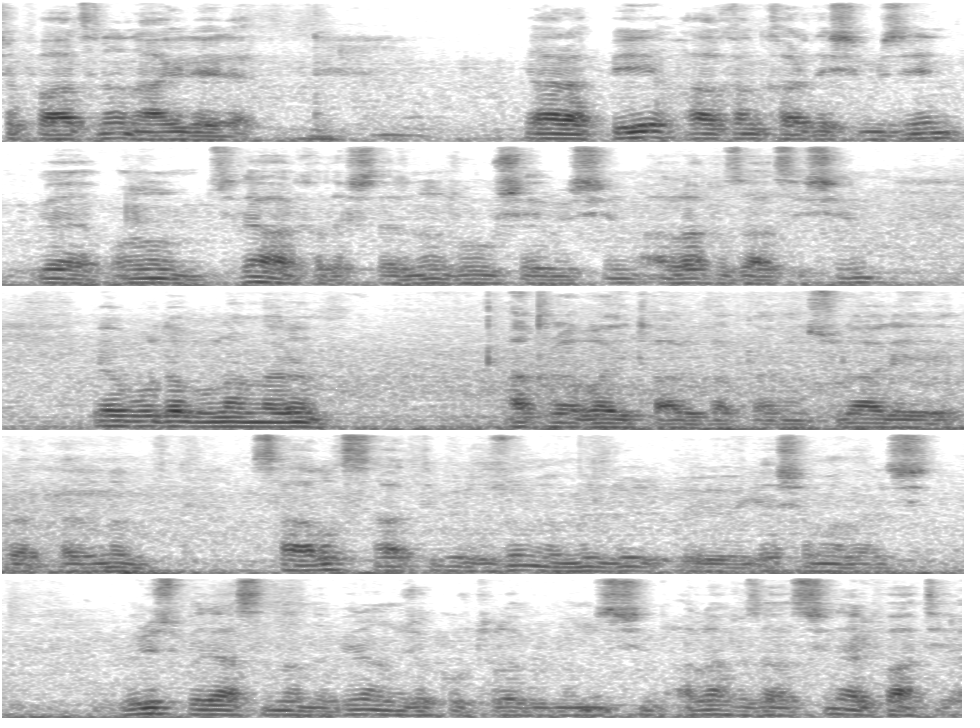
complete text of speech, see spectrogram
şefaatine nail eyle. Ya Rabbi Hakan kardeşimizin ve onun silah arkadaşlarının ruhu şerri için, Allah rızası için ve burada bulunanların akrabayı tarikatlarının, sülale-i sağlık saatli bir uzun ömürlü e, yaşamalar için virüs belasından da bir an önce kurtulabilmemiz için Allah rızası için El Fatiha.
